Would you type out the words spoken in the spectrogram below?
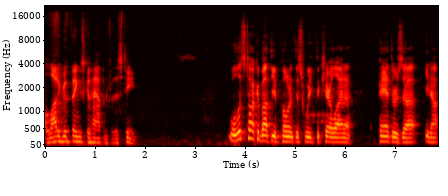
a lot of good things could happen for this team. Well, let's talk about the opponent this week, the Carolina Panthers. Uh, you know,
